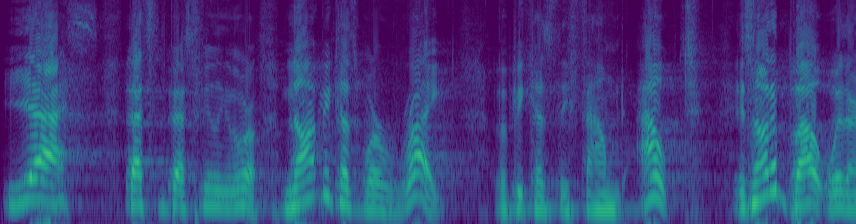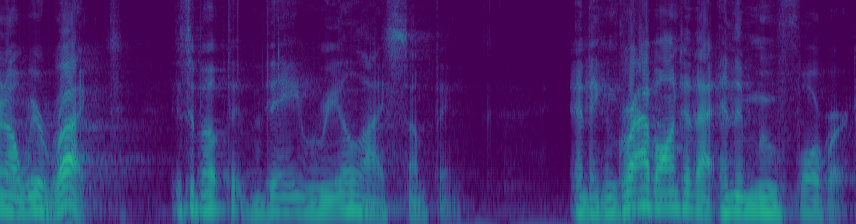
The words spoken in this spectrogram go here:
Yes. That's the best feeling in the world. Not because we're right, but because they found out. It's not about whether or not we're right. It's about that they realize something and they can grab onto that and then move forward.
